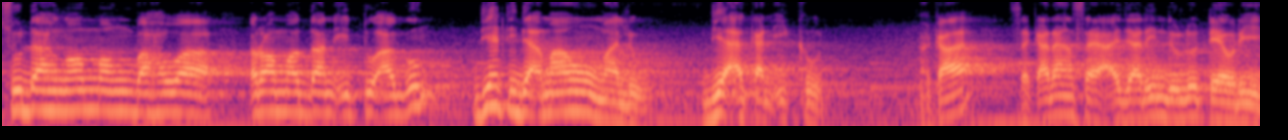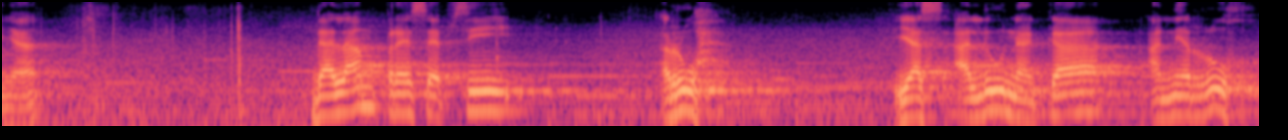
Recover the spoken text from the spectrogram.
sudah ngomong bahawa Ramadan itu agung, dia tidak mau malu dia akan ikut. Maka sekarang saya ajarin dulu teorinya. Dalam persepsi ruh. Yas'alunaka anir ruh.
